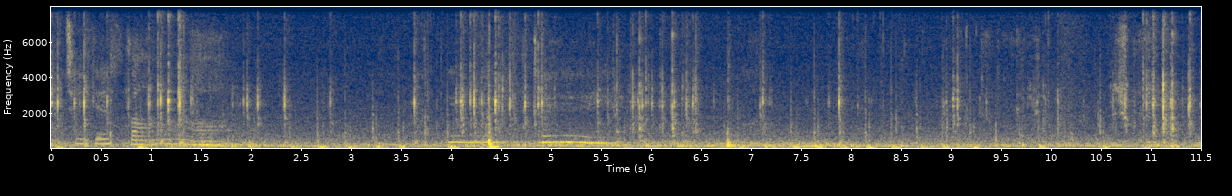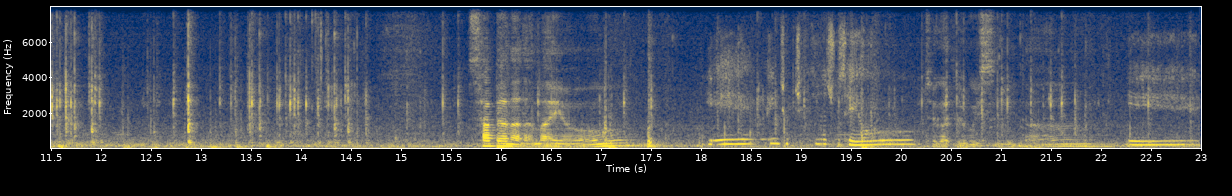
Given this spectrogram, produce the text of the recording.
미치겠어. 사배 하나 남아요 예, 핑좀 챙겨주세요. 제가 들고 있습니다 예.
